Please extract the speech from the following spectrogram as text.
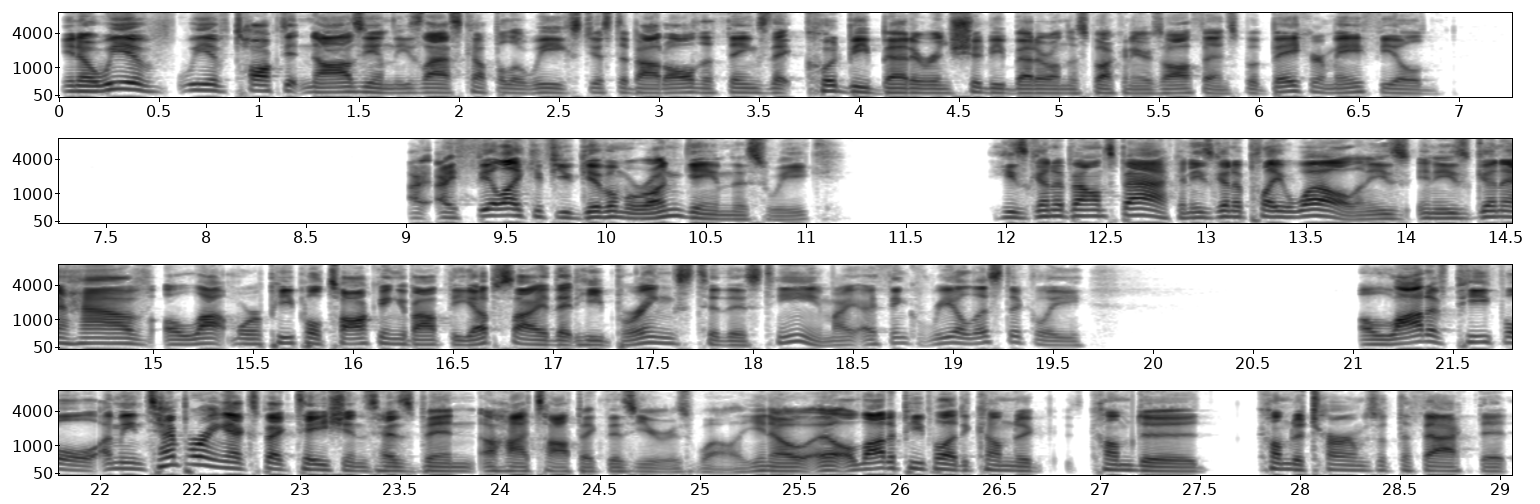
You know, we have we have talked at nauseum these last couple of weeks just about all the things that could be better and should be better on this Buccaneers offense, but Baker Mayfield I, I feel like if you give him a run game this week, he's going to bounce back and he's going to play well and he's and he's going to have a lot more people talking about the upside that he brings to this team. I, I think realistically, a lot of people. I mean, tempering expectations has been a hot topic this year as well. You know, a lot of people had to come to come to come to terms with the fact that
